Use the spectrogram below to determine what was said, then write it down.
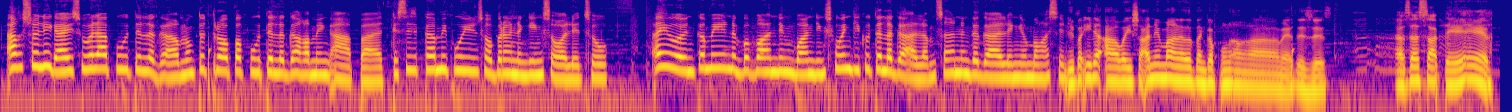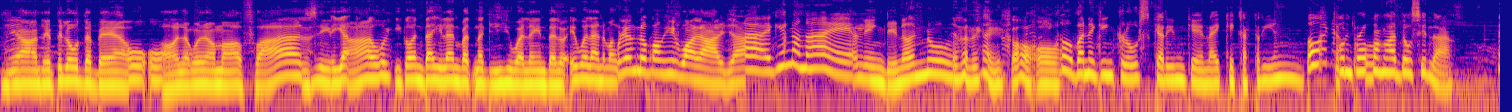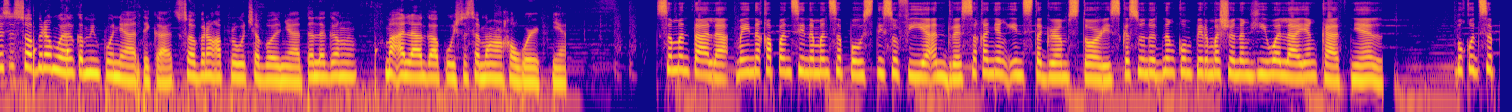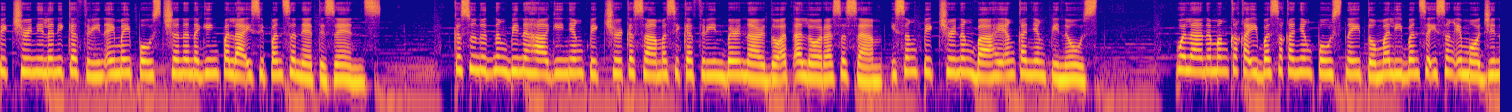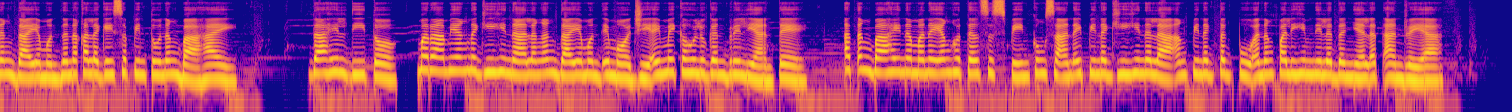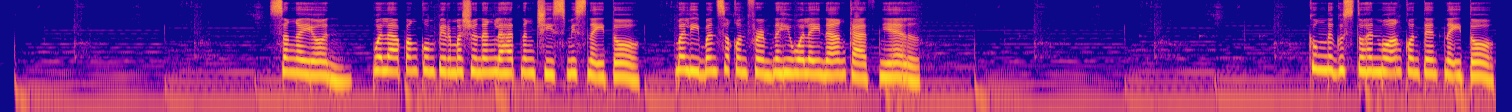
Actually guys, wala po talaga. Magtotropa po talaga kaming apat. Kasi kami po yung sobrang naging solid. So, ayun, kami yung nagbabonding-bonding. So, hindi ko talaga alam saan nanggagaling yung mga sin... Di ba inaaway siya? Ano yung mga natatanggap mong mga messages? Asa sakit. Yeah, they below the bell. Oo. Oh, alam mo na mga fans. di Kaya ba? ikaw, ikaw ang dahilan ba't naghihiwalay yung dalawa? Eh wala namang... Walang namang hiwala yan. Ah, yun na nga eh. Aling din ano. Oo. Ikaw ba naging close ka rin kay, like kay Catherine? Oo, Kung tropa nga daw sila. Kasi sobrang welcoming po ni Ate Kat. Sobrang approachable niya. Talagang maalaga po siya sa mga ka-work niya. Samantala, may nakapansin naman sa post ni Sofia Andres sa kanyang Instagram stories kasunod ng kumpirmasyon ng hiwalayang Kathniel. Bukod sa picture nila ni Catherine ay may post siya na naging palaisipan sa netizens. Kasunod ng binahagi niyang picture kasama si Catherine Bernardo at Alora sa Sam, isang picture ng bahay ang kanyang pinost. Wala namang kakaiba sa kanyang post na ito maliban sa isang emoji ng diamond na nakalagay sa pinto ng bahay. Dahil dito, marami ang naghihinalang ang diamond emoji ay may kahulugan brilyante. At ang bahay naman ay ang hotel sa Spain kung saan ay pinaghihinala ang pinagtagpuan ng palihim nila Daniel at Andrea. Sa ngayon, wala pang kumpirmasyon ng lahat ng chismis na ito, maliban sa confirmed na hiwalay na ang Kathniel. Kung nagustuhan mo ang content na ito,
